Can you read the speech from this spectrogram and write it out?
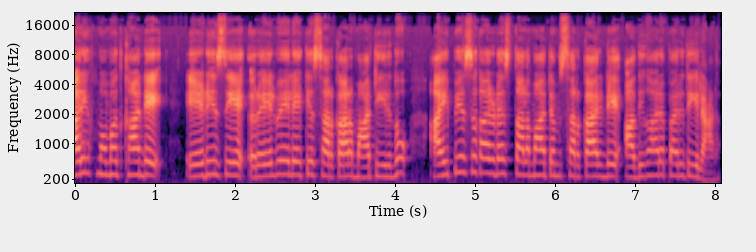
ആരിഫ് മുഹമ്മദ് ഖാന്റെ എ ഡി സിയെ റെയിൽവേയിലേക്ക് സർക്കാർ മാറ്റിയിരുന്നു. ഐ പി എസുകാരുടെ സ്ഥലമാറ്റം സർക്കാരിന്റെ അധികാര പരിധിയിലാണ്.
